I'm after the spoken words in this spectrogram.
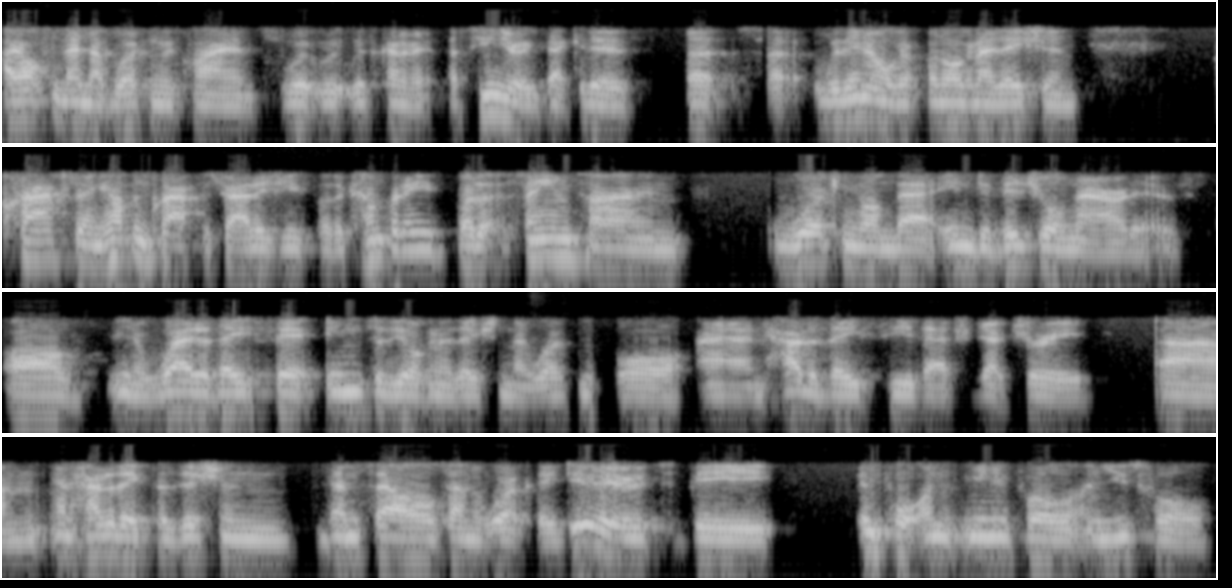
I often end up working with clients with, with kind of a, senior executive uh, within an organization, crafting, helping craft the strategy for the company, but at the same time, working on their individual narrative of, you know, where do they fit into the organization they're working for and how do they see their trajectory um, and how do they position themselves and the work they do to be important, meaningful, and useful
